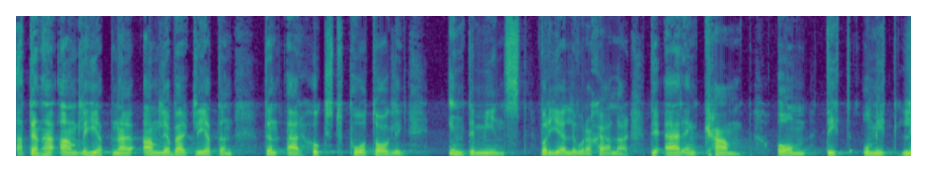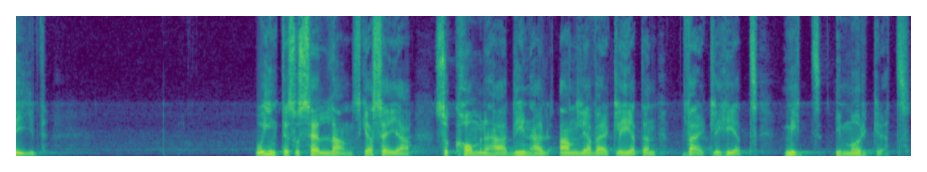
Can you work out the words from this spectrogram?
att den här andligheten, den här andliga verkligheten, den är högst påtaglig. Inte minst vad det gäller våra själar. Det är en kamp om ditt och mitt liv. Och inte så sällan, ska jag säga, så kommer den här, blir den här andliga verkligheten verklighet mitt i mörkret.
